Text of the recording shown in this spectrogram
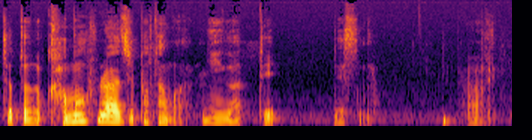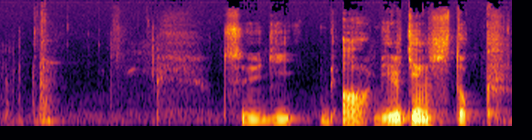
ちょっとあのカモフラージュパターンは苦手ですね。はい、次。あビルケンシュトック。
